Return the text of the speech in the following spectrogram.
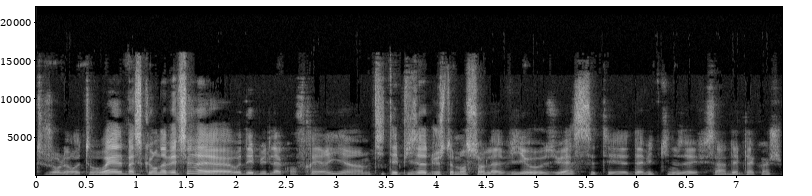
Toujours le retour. Ouais, parce qu'on avait fait euh, au début de la confrérie un petit épisode justement sur la vie aux US. C'était David qui nous avait fait ça, Delta Coche.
